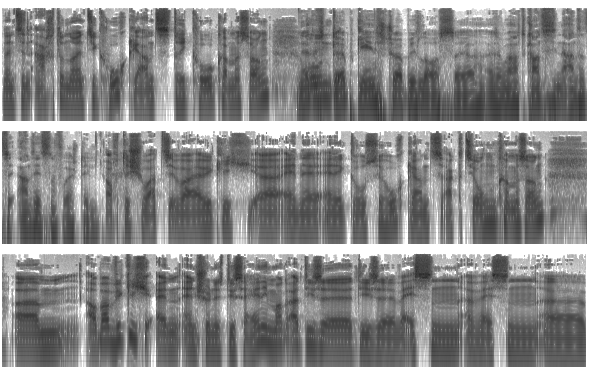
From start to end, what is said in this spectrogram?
1998 Hochglanz-Trikot, kann man sagen. Ja, das Und Gelb glänzt schon ein bisschen aus, ja. Also man kann sich in Ansatz, Ansätzen vorstellen. Auch das Schwarze war ja wirklich äh, eine, eine große Hochglanzaktion, kann man sagen. Ähm, aber wirklich ein, ein schönes Design. Ich mag auch diese, diese weißen, weißen äh,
